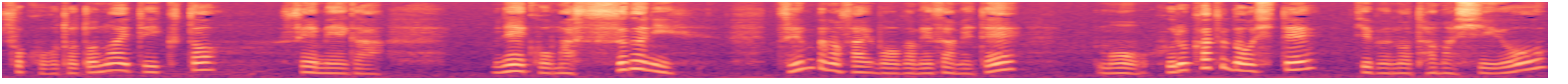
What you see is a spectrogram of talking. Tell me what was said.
そこを整えていくと生命がねこうまっすぐに全部の細胞が目覚めてもうフル活動して自分の魂を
